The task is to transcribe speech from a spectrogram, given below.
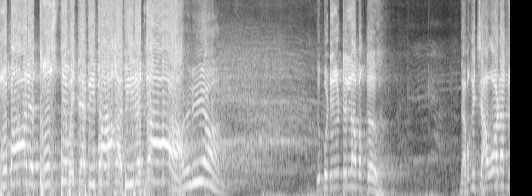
കുമാര ക്രിസ്തുവിന്റെ വിവാഹ വിരുന്ന. ഇത് പിടികിട്ടില്ല നമുക്ക്. നമുക്ക് ചവടക്ക.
